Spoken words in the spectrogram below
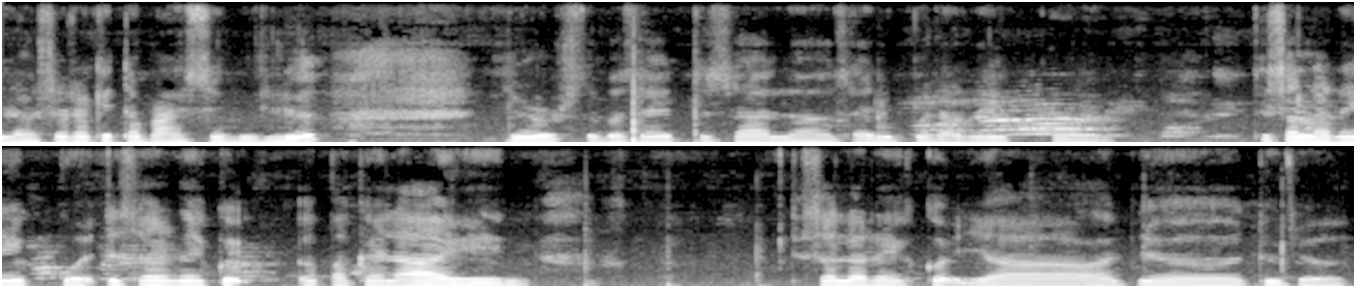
yelah, so kita main semula. Terus sebab saya tersalah, saya lupa nak record. Tersalah record, tersalah record uh, pakai lain. Tersalah record yang ada tu je.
